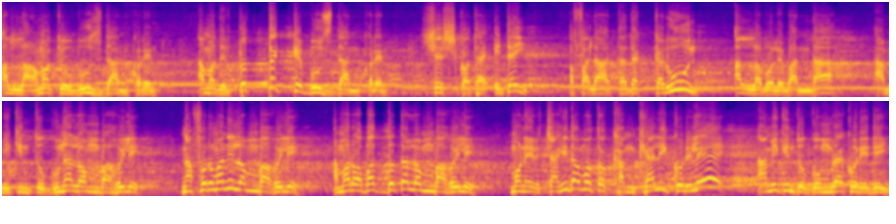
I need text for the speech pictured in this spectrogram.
আল্লাহ আমাকেও বুঝ দান করেন। আমাদের প্রত্যেককে বুঝ দান করেন। শেষ কথা এটাই, আফালা তাদাক্কারুন, আল্লাহ বলে, বান্দা, আমি কিন্তু গুণা লম্বা হইলে, নাফরমানি লম্বা হইলে, আমার অবাধ্যতা লম্বা হইলে, মনের চাহিদা মতো খামখেয়ালি করিলে আমি কিন্তু গোমরা করে দেই,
